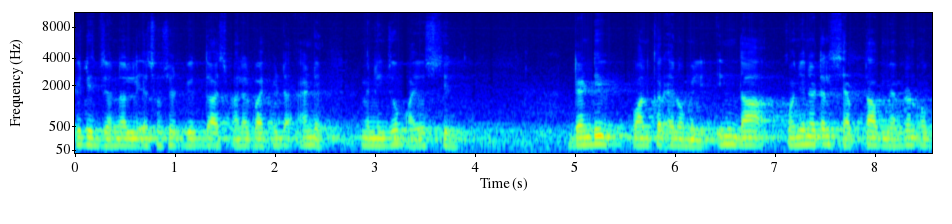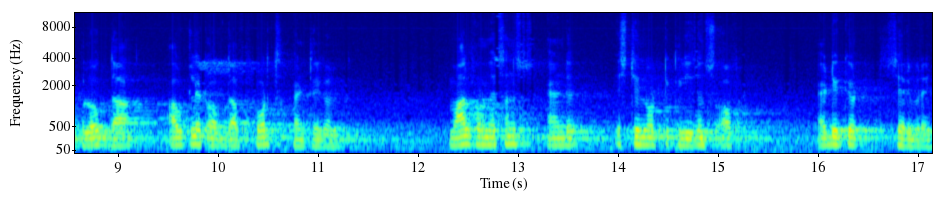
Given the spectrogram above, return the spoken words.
It is generally associated with the spinal bifida and meningomyocele. Dandy-Walker anomaly in the congenital septa membrane of block the outlet of the fourth ventricle. Malformations and stenotic lesions of adequate cerebri.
